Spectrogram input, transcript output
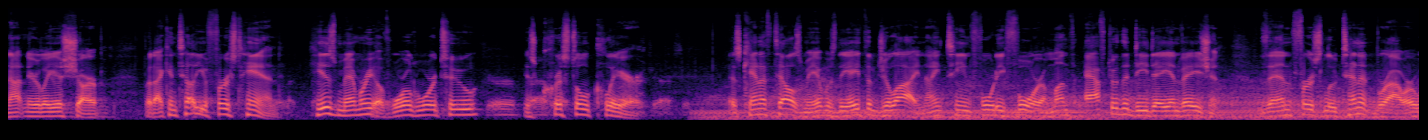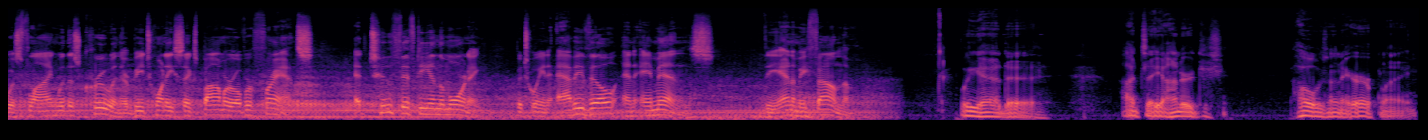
not nearly as sharp, but I can tell you firsthand, his memory of World War II is crystal clear. As Kenneth tells me, it was the 8th of July, 1944, a month after the D-Day invasion. Then First Lieutenant Brower was flying with his crew in their B-26 bomber over France. At 2.50 in the morning, between Abbeville and Amiens. The enemy found them. We had, uh, I'd say, 100 holes in the airplane.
